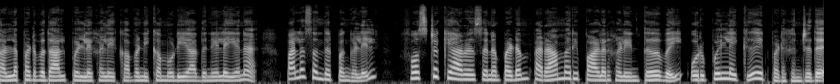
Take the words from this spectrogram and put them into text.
தள்ளப்படுவதால் பிள்ளைகளை கவனிக்க முடியாத நிலை என பல சந்தர்ப்பங்களில் ஃபோஸ்டர் கேரர்ஸ் எனப்படும் பராமரிப்பாளர்களின் தேவை ஒரு பிள்ளைக்கு ஏற்படுகின்றது.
